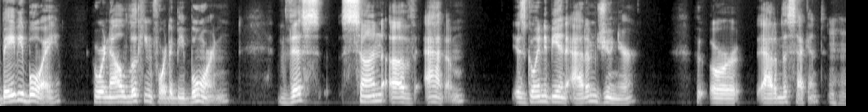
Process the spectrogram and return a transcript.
baby boy who we're now looking for to be born, this son of Adam is going to be an Adam Jr. or Adam the second, hmm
